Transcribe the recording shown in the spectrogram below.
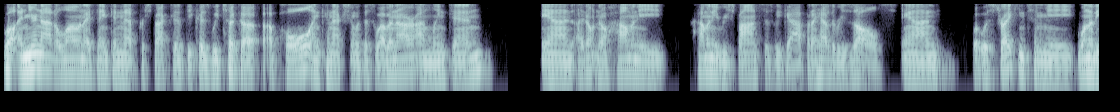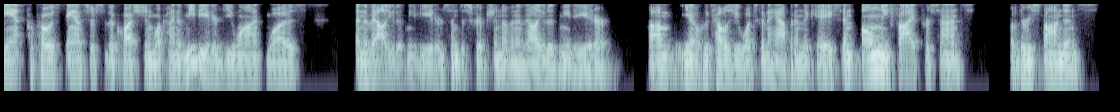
Well, and you're not alone, I think, in that perspective because we took a, a poll in connection with this webinar on LinkedIn, and I don't know how many how many responses we got, but I have the results. And what was striking to me, one of the proposed answers to the question, "What kind of mediator do you want?" was an evaluative mediator, some description of an evaluative mediator um, you know, who tells you what's going to happen in the case. And only 5% of the respondents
